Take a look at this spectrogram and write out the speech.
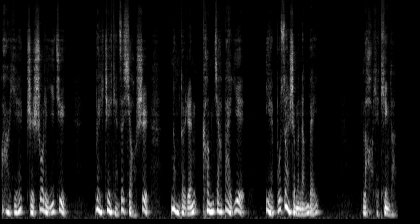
二爷只说了一句：“为这点子小事，弄得人坑家败业，也不算什么能为。”老爷听了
